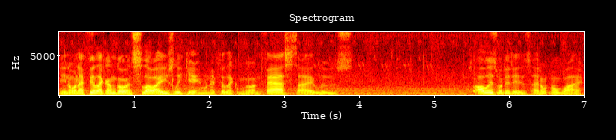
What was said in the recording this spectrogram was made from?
You know, when I feel like I'm going slow, I usually gain. When I feel like I'm going fast, I lose. It's always what it is. I don't know why.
